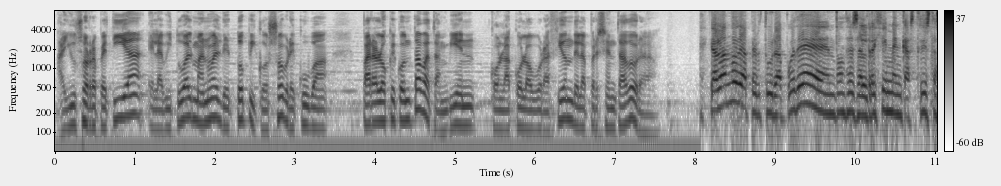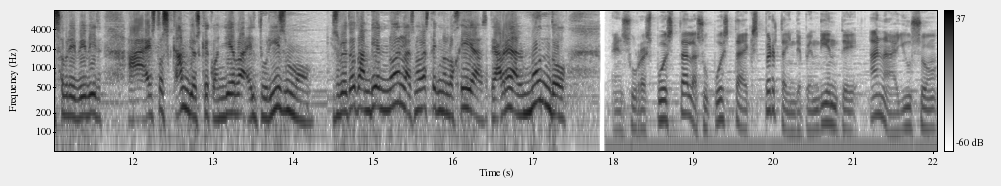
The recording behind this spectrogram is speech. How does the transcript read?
Ayuso repetía el habitual manual de tópicos sobre Cuba, para lo que contaba también con la colaboración de la presentadora. Y hablando de apertura, ¿puede entonces el régimen castrista sobrevivir a estos cambios que conlleva el turismo? Y sobre todo también ¿no? en las nuevas tecnologías que abren al mundo. En su respuesta, la supuesta experta independiente Ana Ayuso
